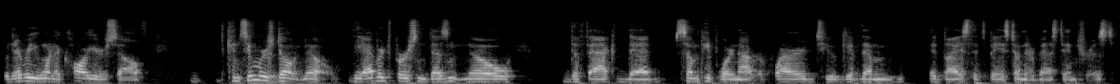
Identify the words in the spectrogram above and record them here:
whatever you want to call yourself, consumers don't know. The average person doesn't know the fact that some people are not required to give them advice that's based on their best interest.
